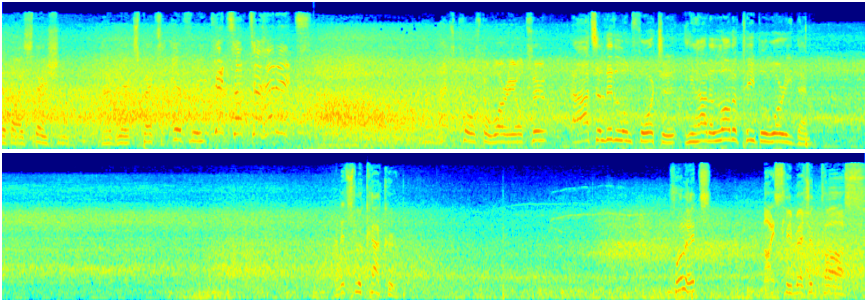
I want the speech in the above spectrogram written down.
nearby station, and we expect every... Gets up to head it! And that's caused a worry or two. Ah, That's a little unfortunate. He had a lot of people worried then. And it's Lukaku. Pull it. Nicely measured pass.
